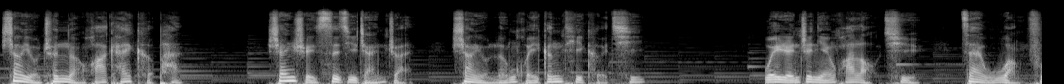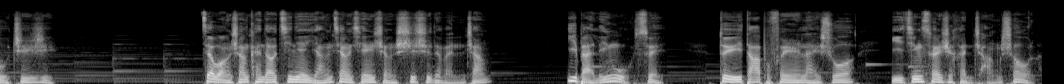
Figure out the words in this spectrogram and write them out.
尚有春暖花开可盼；山水四季辗转，尚有轮回更替可期。为人之年华老去，再无往复之日。”在网上看到纪念杨绛先生逝世的文章，一百零五岁，对于大部分人来说，已经算是很长寿了。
